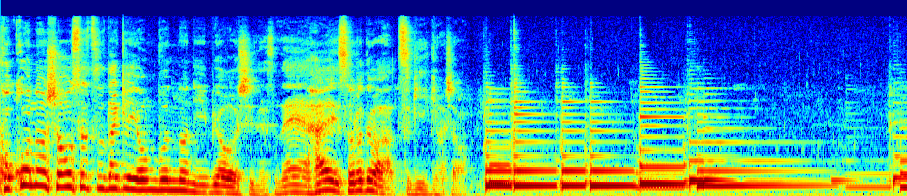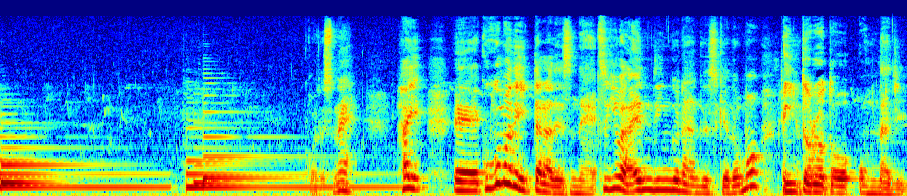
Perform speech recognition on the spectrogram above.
ここの小節だけ4分の2拍子ですね。はいそれでは次行きましょう。はい、えー、ここまでいったらですね次はエンディングなんですけどもイントロと同じ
